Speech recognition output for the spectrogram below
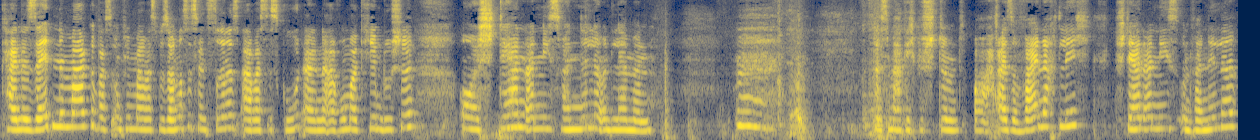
keine seltene Marke, was irgendwie mal was Besonderes ist, wenn es drin ist, aber es ist gut. Eine Aroma-Creme-Dusche. Oh, Sternanis, Vanille und Lemon. Das mag ich bestimmt. Oh, also weihnachtlich, Sternanis und Vanille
